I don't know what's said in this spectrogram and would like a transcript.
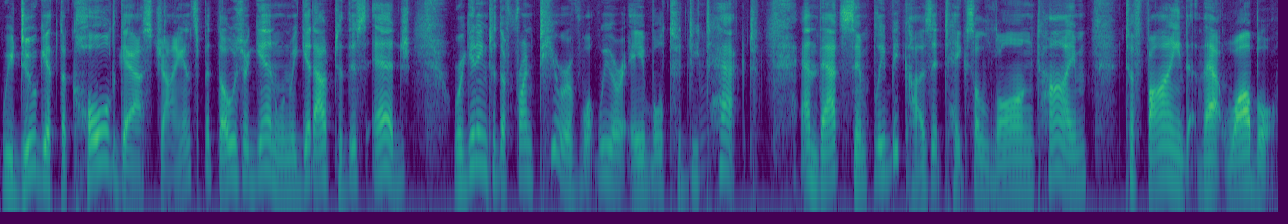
We do get the cold gas giants, but those again, when we get out to this edge, we're getting to the frontier of what we are able to detect. And that's simply because it takes a long time to find that wobble,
